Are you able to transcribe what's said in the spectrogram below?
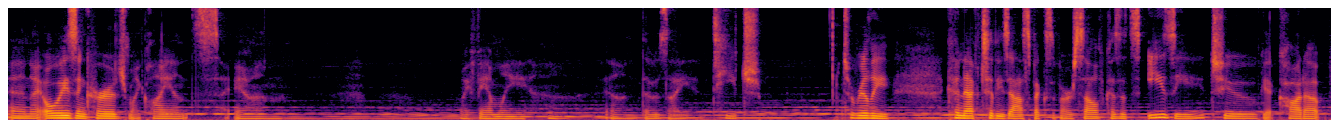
And I always encourage my clients and my family uh, and those I teach to really connect to these aspects of ourself because it's easy to get caught up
